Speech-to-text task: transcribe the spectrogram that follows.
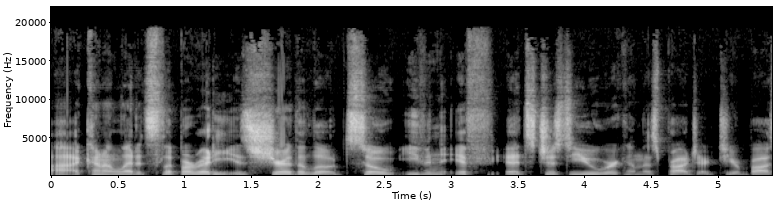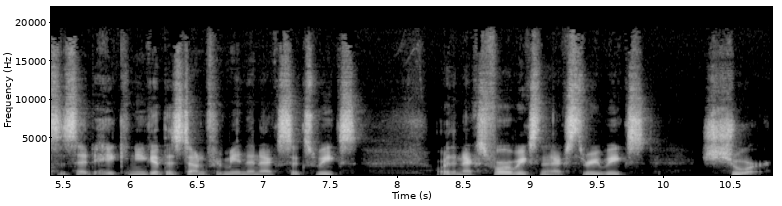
uh, I kind of let it slip already, is share the load. So even if it's just you working on this project, your boss has said, hey, can you get this done for me in the next six weeks or the next four weeks, the next three weeks? Sure.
